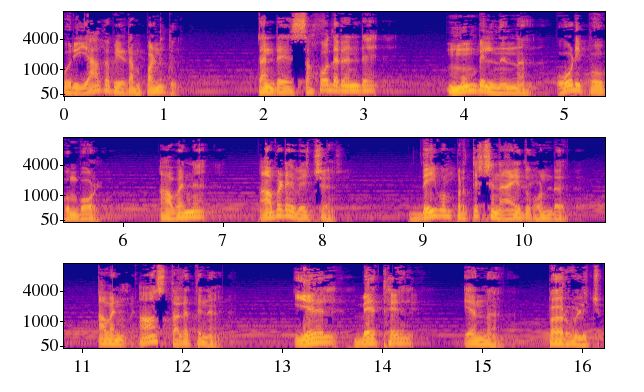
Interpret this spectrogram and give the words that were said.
ഒരു യാഗപീഠം പണിതു. തന്റെ സഹോദരന്റെ മുമ്പിൽ നിന്ന് ഓടിപ്പോകുമ്പോൾ അവന് അവിടെ വെച്ച് ദൈവം പ്രത്യക്ഷനായതുകൊണ്ട് അവൻ ആ സ്ഥലത്തിന് ഏൽ ബേഥേൽ എന്ന് പേർ വിളിച്ചു.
